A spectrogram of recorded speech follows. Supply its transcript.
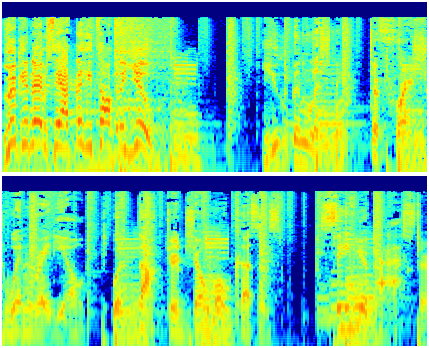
Look at your neighbor say, I think he's talking to you. You've been listening to Fresh Wind Radio with Dr. Jomo Cousins, Senior Pastor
